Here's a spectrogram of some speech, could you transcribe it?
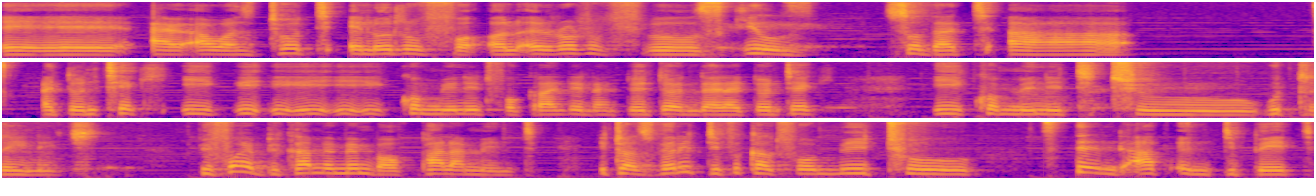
uh, I, I, was taught a lot of a lot of skills so that uh, I don't take e, e, e, community for granted and don't, I don't take e community to good drainage. Before I became a member of parliament, it was very difficult for me to stand up and debate,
